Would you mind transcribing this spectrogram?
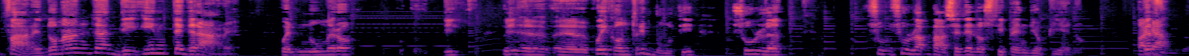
fare domanda di integrare quel numero di eh, eh, quei contributi sul, su, sulla base dello stipendio pieno. Pagando.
